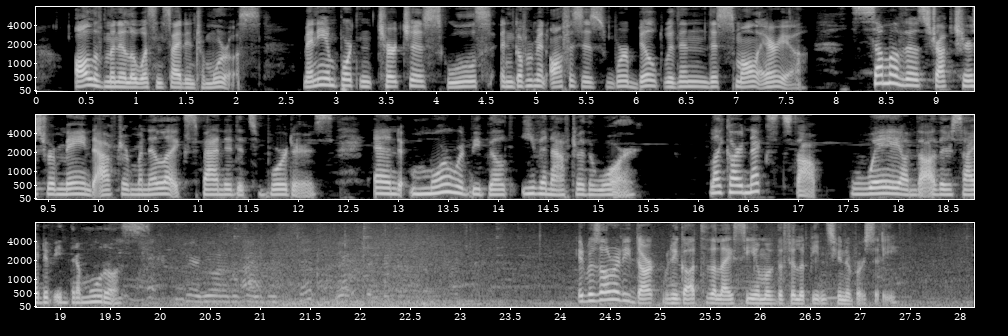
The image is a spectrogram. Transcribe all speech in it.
all of Manila was inside Intramuros. Many important churches, schools, and government offices were built within this small area. Some of those structures remained after Manila expanded its borders, and more would be built even after the war. Like our next stop, way on the other side of Intramuros. Here, do you want to go find a place to sit? It was already dark when we got to the Lyceum of the Philippines University.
